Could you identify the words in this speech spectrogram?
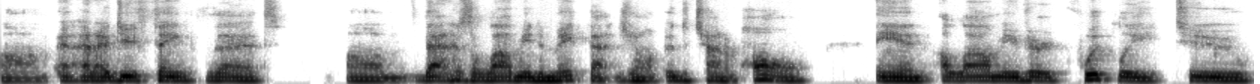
Um, and, and, I do think that um, that has allowed me to make that jump into Chatham Hall and allow me very quickly to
